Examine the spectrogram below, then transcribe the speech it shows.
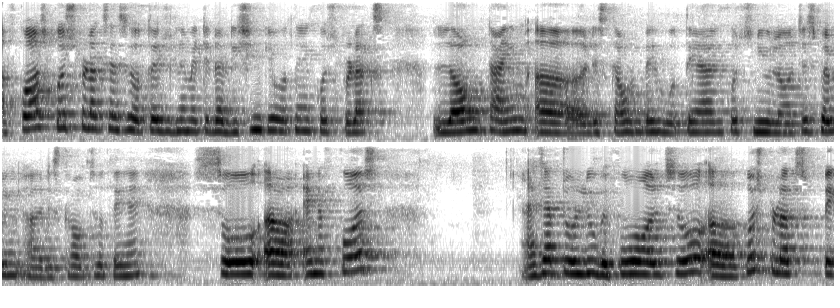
of course कुछ प्रोडक्ट्स ऐसे होते हैं जो लिमिटेड एडिशन के होते हैं कुछ प्रोडक्ट्स लॉन्ग टाइम डिस्काउंट पे होते हैं कुछ न्यू लॉन्चेस पे भी डिस्काउंट्स uh, होते हैं। So and of course as I told you before also कुछ प्रोडक्ट्स पे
